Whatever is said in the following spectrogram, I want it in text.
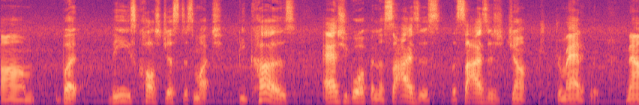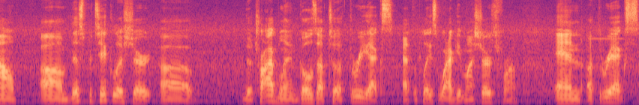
um, but these cost just as much because as you go up in the sizes, the sizes jump dramatically. Now, um, this particular shirt, uh, the tri-blend goes up to a 3X at the place where I get my shirts from. And a 3X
